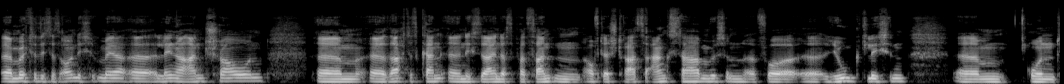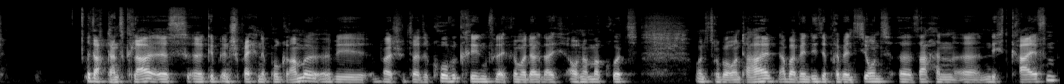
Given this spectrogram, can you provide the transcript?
Er möchte sich das auch nicht mehr äh, länger anschauen. Ähm, er sagt, es kann äh, nicht sein, dass Passanten auf der Straße Angst haben müssen äh, vor äh, Jugendlichen. Ähm, und sagt ganz klar, es äh, gibt entsprechende Programme, äh, wie beispielsweise Kurve kriegen. Vielleicht können wir da gleich auch nochmal kurz uns drüber unterhalten. Aber wenn diese Präventionssachen äh, nicht greifen,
